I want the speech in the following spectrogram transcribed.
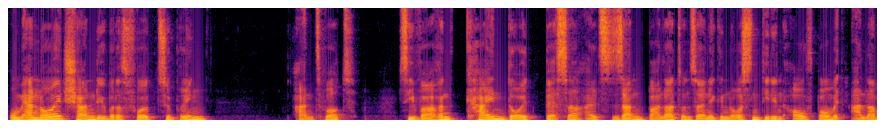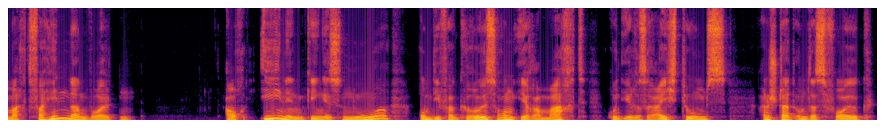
um erneut Schande über das Volk zu bringen? Antwort Sie waren kein Deut besser als Sanballat und seine Genossen, die den Aufbau mit aller Macht verhindern wollten. Auch ihnen ging es nur um die Vergrößerung ihrer Macht und ihres Reichtums, anstatt um das Volk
